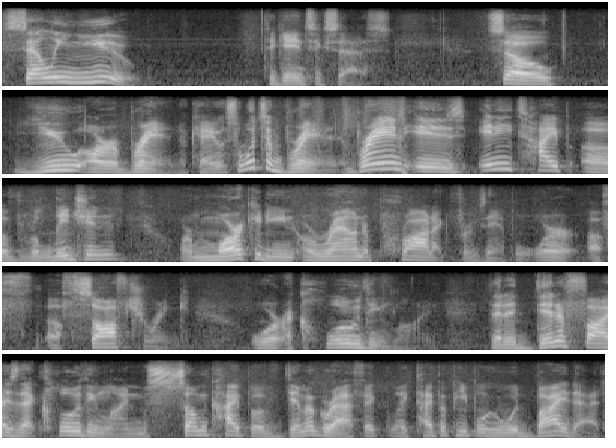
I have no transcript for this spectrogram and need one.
Selling you to gain success. So you are a brand, okay? So what's a brand? A brand is any type of religion or marketing around a product, for example, or a, a soft drink or a clothing line that identifies that clothing line with some type of demographic, like type of people who would buy that,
